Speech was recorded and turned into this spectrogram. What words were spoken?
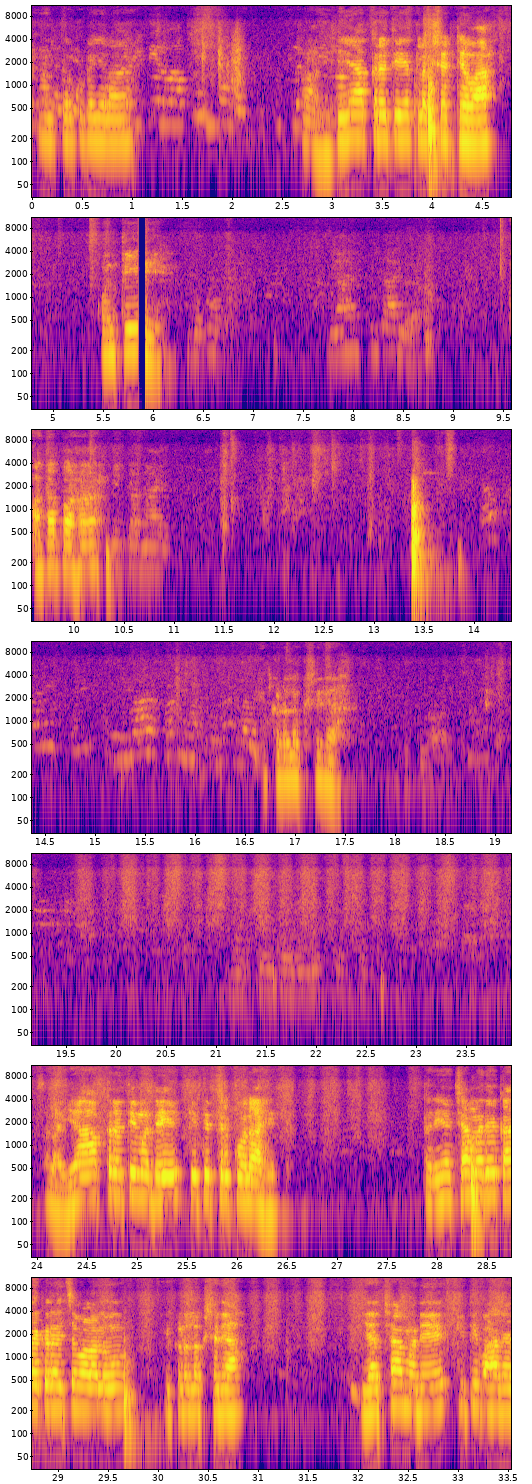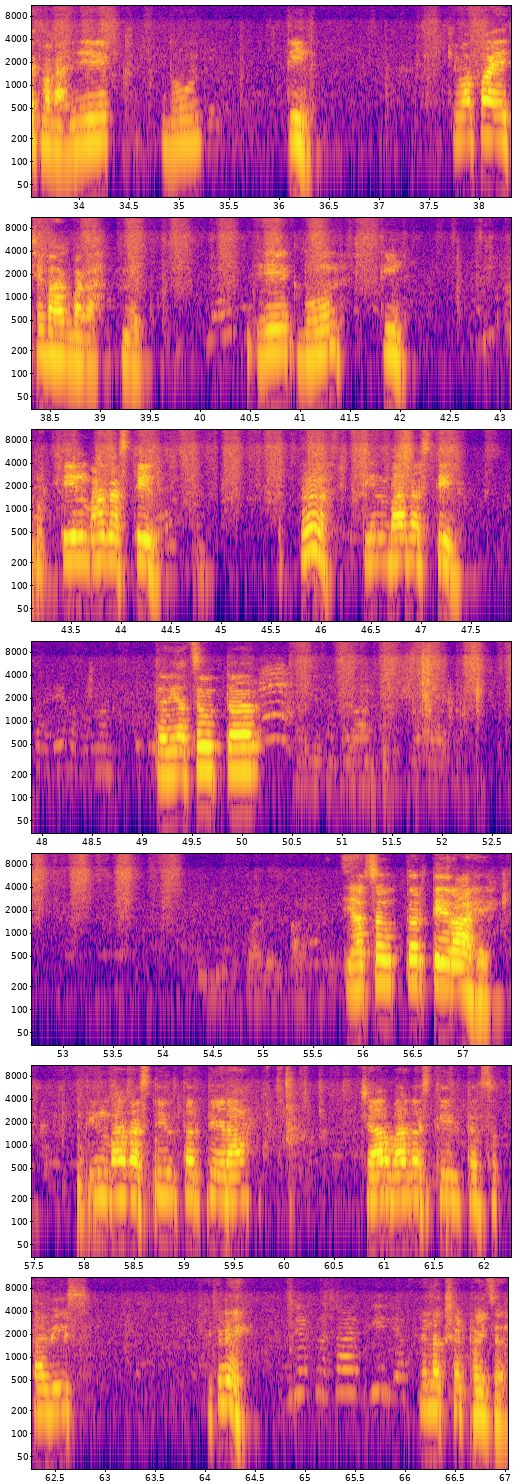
नंतर कुठे गेला? हा, अकरा ते एक लक्षात ठेवा. कोणती? आता पहा. इकडं लक्ष द्या. चला या आकृतीमध्ये किती त्रिकोण आहेत? तर याच्यामध्ये काय करायचं बाळानो? इकडं लक्ष द्या. याच्यामध्ये किती भाग आहेत बघा? एक दोन तीन. किंवा पायाचे भाग बघा. मी एक दोन तीन. तीन भाग असतील. तीन भाग असतील. तर याचं उत्तर याचं उत्तर तेरा आहे. तीन भाग असतील तर तेरा चार भाग असतील तर सत्तावीस. ठीक नाही? हे लक्षात ठेवायचं.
